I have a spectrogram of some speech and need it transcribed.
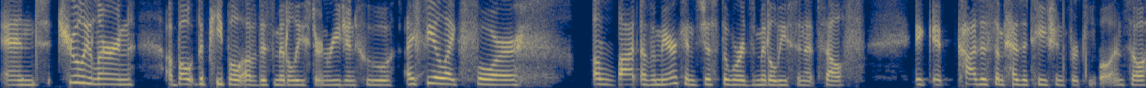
and truly learn about the people of this Middle Eastern region who I feel like for a lot of Americans, just the words Middle East in itself, it, it causes some hesitation for people. And so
